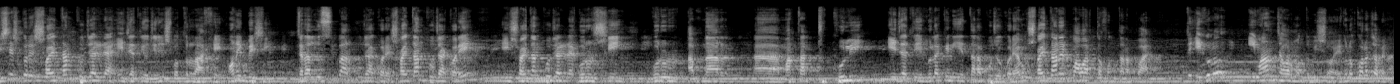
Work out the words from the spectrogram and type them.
বিশেষ করে শয়তান পূজারীরা এই জাতীয় জিনিসপত্র রাখে অনেক বেশি। যারা লুসিফার পূজা করে, শয়তান পূজা করে, এই শয়তান পূজারীরা গরুর সিং গরুর আপনার মাথার খুলি, এই জাতীয় এগুলাকে নিয়ে তারা পুজো করে এবং শয়তানের পাওয়ার তখন তারা পায়। তো এগুলো ইমান যাওয়ার মতো বিষয়, এগুলো করা যাবে না।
